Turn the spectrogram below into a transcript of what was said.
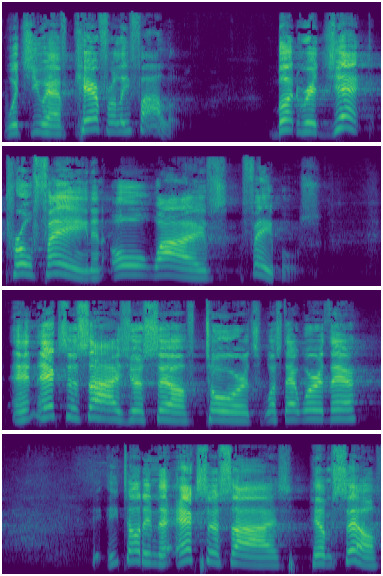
which you have carefully followed. But reject profane and old wives' fables and exercise yourself towards what's that word there? He told him to exercise himself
